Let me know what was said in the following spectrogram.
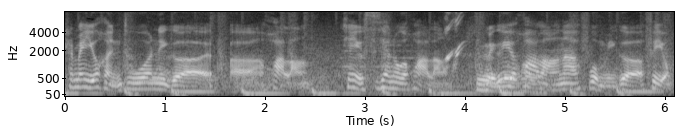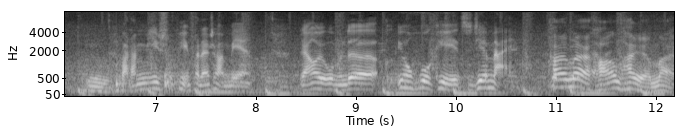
上面有很多那个呃画廊，现在有四千多个画廊，4000每个月画画廊呢付我们一个费用，嗯把他们艺术品放在上面，然后我们的用户可以直接买，拍卖行他也卖，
